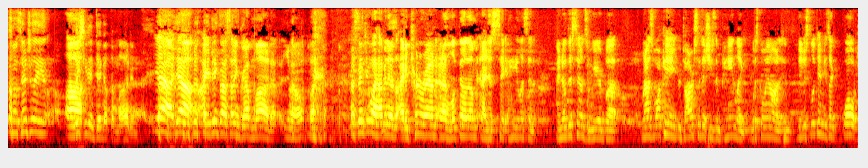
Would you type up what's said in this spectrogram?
So essentially, At uh, least you didn't dig up the mud and. yeah, yeah. I didn't go outside and grab mud, you know. But essentially, what happened is I turn around and I looked at them and I just say, "Hey, listen, I know this sounds weird, but when I was walking, your daughter said that she's in pain. Like, what's going on?" And they just looked at me. It's like, "Well,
